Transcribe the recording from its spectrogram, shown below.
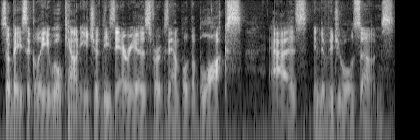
So basically, we'll count each of these areas, for example, the blocks, as individual zones.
